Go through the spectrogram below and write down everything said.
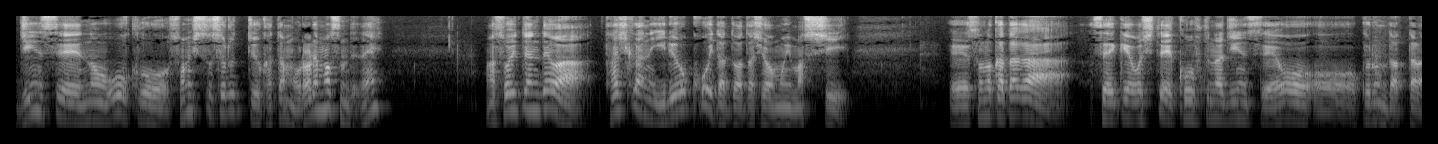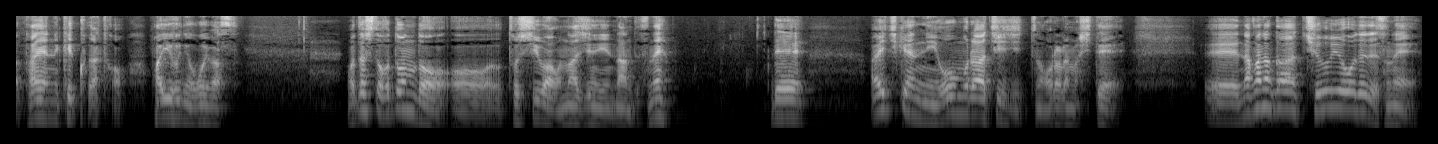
人生の多くを損失するっていう方もおられますんでね、まあ、そういう点では確かに医療行為だと私は思いますし、えー、その方が整形をして幸福な人生を送るんだったら大変に結構だとまあいうふうに思います。私とほとんど年は同じなんですね。で愛知県に大村知事っていうのがおられまして、えー、なかなか中庸でですね、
